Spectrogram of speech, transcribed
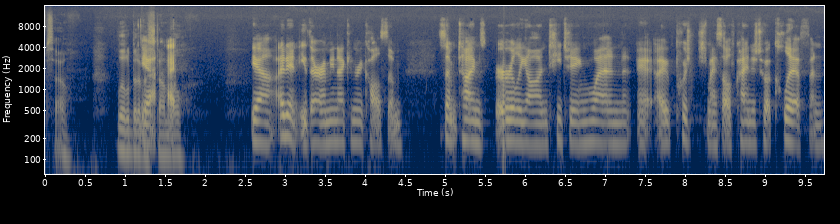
so a little bit of yeah, a stumble. I, yeah, I didn't either. I mean, I can recall some sometimes early on teaching when I pushed myself kind of to a cliff and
